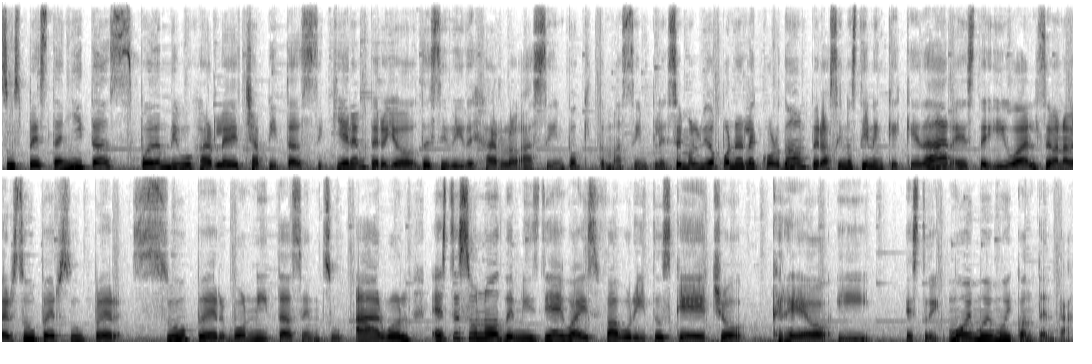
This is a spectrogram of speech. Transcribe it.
Sus pestañitas pueden dibujarle chapitas si quieren, pero yo decidí dejarlo así un poquito más simple. Se me olvidó ponerle cordón, pero así nos tienen que quedar. Este igual se van a ver súper, súper, súper bonitas en su árbol. Este es uno de mis DIYs favoritos que he hecho, creo, y Estoy muy muy muy contenta.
